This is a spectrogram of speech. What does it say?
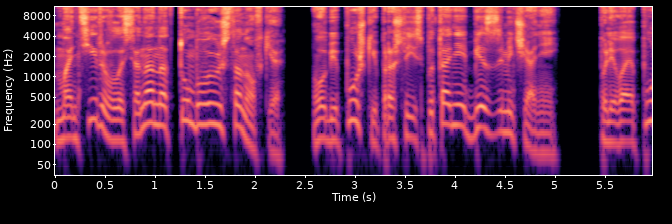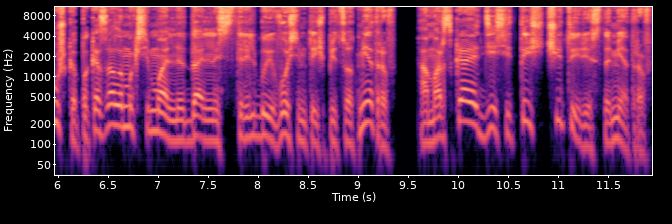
Монтировалась она на тумбовой установке. Обе пушки прошли испытания без замечаний. Полевая пушка показала максимальную дальность стрельбы 8500 метров, а морская — 10400 метров.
